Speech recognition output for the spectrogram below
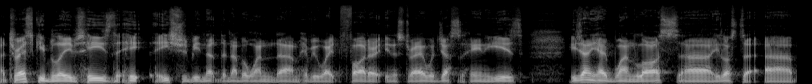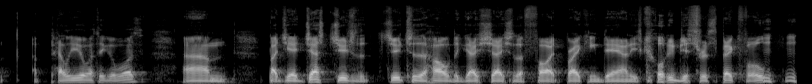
Uh, Terzievski believes he's the, he, he should be the number one um, heavyweight fighter in Australia. Well, Justis Huni is. He's only had one loss. Uh, he lost to uh, a Pellew, I think it was. Um, but yeah, just due to the due to the whole negotiation of the fight breaking down, he's called him disrespectful. but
